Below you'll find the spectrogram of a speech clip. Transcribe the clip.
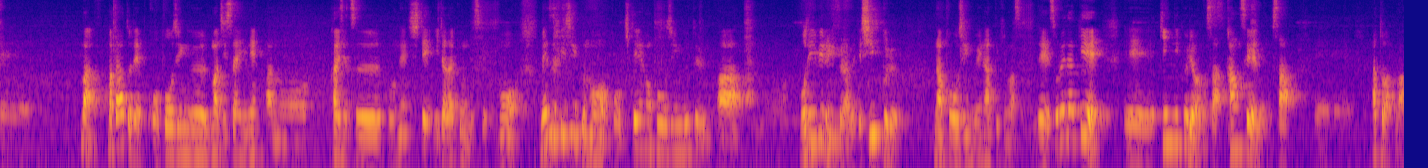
えー、まあ、また後でこうポージング、まあ、実際にねあの解説をねしていただくんですけどもメンズフィジークのこう規定のポージングというのはボディービルに比べてシンプルなポージングになってきますのでそれだけ、えー、筋肉量の差完成度の差、えー、あとはまあ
